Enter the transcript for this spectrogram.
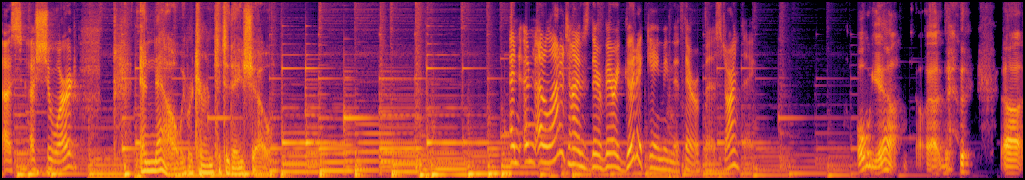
assured. And now we return to today's show. And, and a lot of times they're very good at gaming the therapist, aren't they? Oh yeah. Uh, uh,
